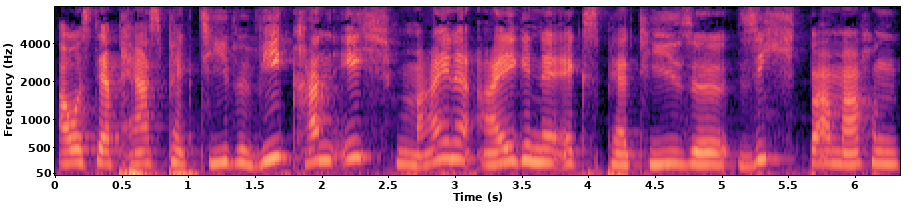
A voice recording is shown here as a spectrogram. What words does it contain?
aus der Perspektive, wie kann ich meine eigene Expertise sichtbar machen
